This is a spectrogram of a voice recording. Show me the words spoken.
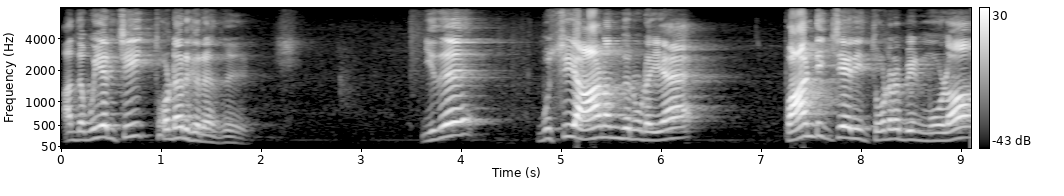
அந்த முயற்சி தொடர்கிறது. இது புஷி ஆனந்தனுடைய பாண்டிச்சேரி தொடர்பின் மூலம்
